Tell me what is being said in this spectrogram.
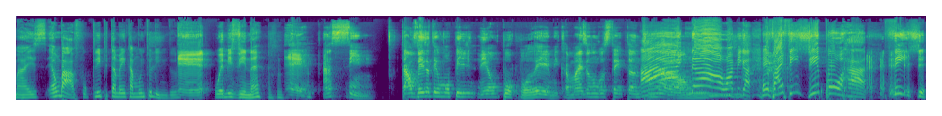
Mas é um bafo. O clipe também tá muito lindo. É, O MV, né? é, assim. Talvez eu tenha uma opinião um pouco polêmica, mas eu não gostei tanto, Ai, não. não, amiga. É, vai fingir, porra! Finge.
